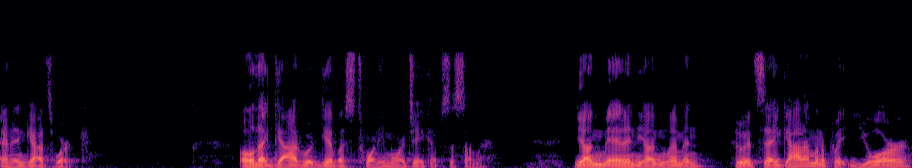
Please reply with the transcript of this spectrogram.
and in God's work. Oh, that God would give us 20 more Jacobs this summer. Young men and young women who would say, God, I'm going to put your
